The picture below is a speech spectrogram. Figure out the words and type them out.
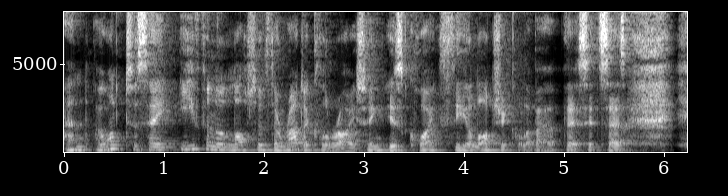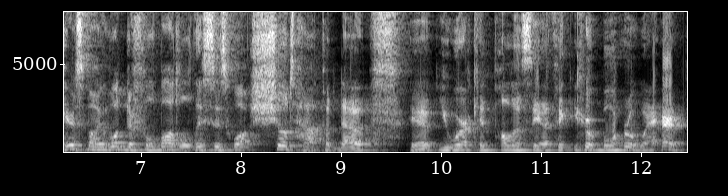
and I want to say, even a lot of the radical writing is quite theological about this. It says, here's my wonderful model. This is what should happen. Now, you, know, you work in policy. I think you're more aware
